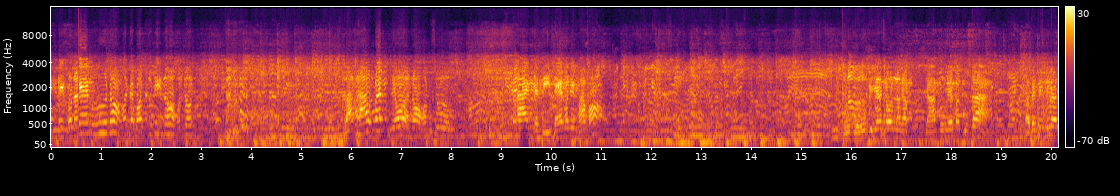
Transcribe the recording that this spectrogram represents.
กในคนละแก้มือน้องมันจะบอลคือที่น้องมันโดนหลังเท้าแป๊บเดียวอะน้องมันสู้ทางจะตีแดนมันนี่มาเพาะ หรือหรือปิยชนแล้วครับ จากโรงเรียนบัตกุซ่าเอาเป็นเพื่อน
